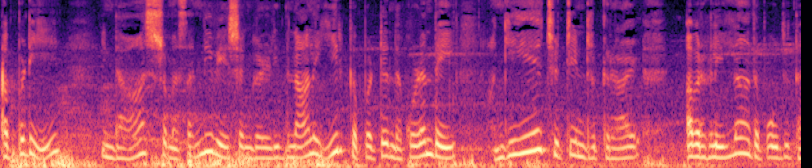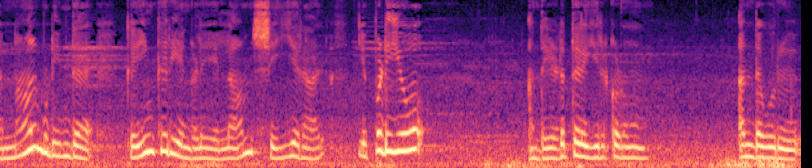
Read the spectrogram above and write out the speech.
அப்படி இந்த ஆசிரம சன்னிவேஷங்கள் இதனால் ஈர்க்கப்பட்டு இந்த குழந்தை அங்கேயே சுற்றின்றிருக்கிறாள். அவர்கள் இல்லாத போது தன்னால் முடிந்த கைங்கரியங்களை எல்லாம் செய்கிறாள். எப்படியோ அந்த இடத்துல இருக்கணும். அந்த ஒரு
